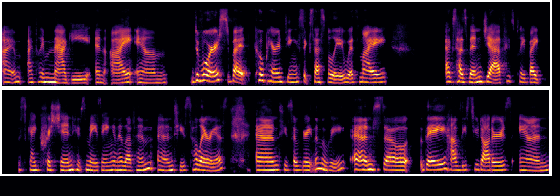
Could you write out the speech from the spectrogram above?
I am I play Maggie and I am divorced but co-parenting successfully with my ex-husband Jeff, who's played by this guy Christian, who's amazing, and I love him, and he's hilarious, and he's so great in the movie. And so they have these two daughters, and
